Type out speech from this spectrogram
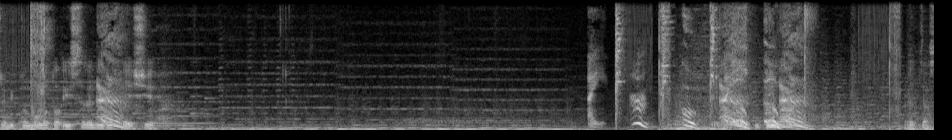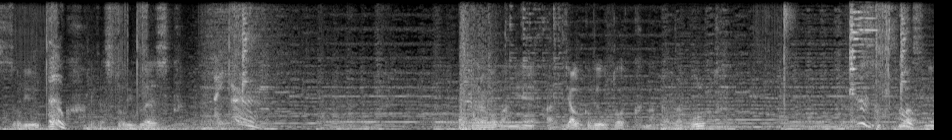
že by to bolo to ísť sredy rýchlejšie. Skupina. Reťazcový útok, reťazcový blesk. Zdravovanie a ďalkový útok na katapult. Vlastne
